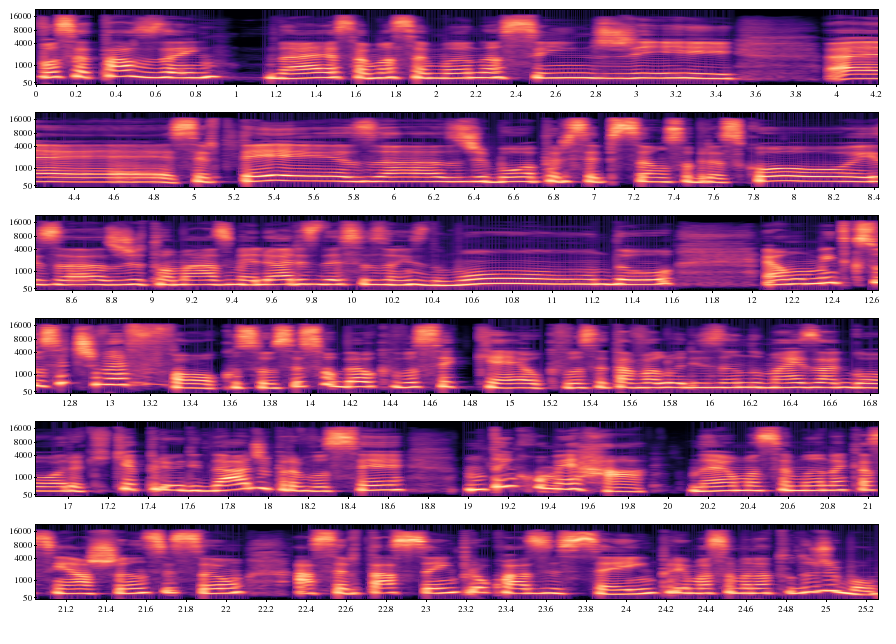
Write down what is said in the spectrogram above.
você tá zen, né? Essa é uma semana assim de é, certezas, de boa percepção sobre as coisas, de tomar as melhores decisões do mundo. É um momento que, se você tiver foco, se você souber o que você quer, o que você está valorizando mais agora, o que, que é prioridade para você, não tem como errar, né? É uma semana que, assim, as chances são acertar sempre ou quase sempre, uma semana tudo de bom.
